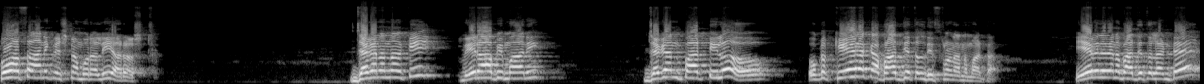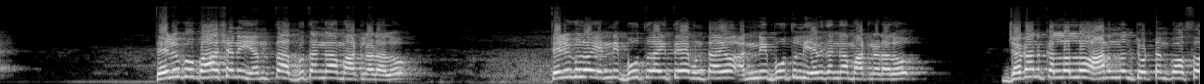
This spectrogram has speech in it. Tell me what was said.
Posani Krishna Murali arrest. జగనన్నకి వీరాభిమాని. జగన్ పార్టీలో ఒక కీలక బాధ్యతలు తీసుకున్నాడు అనమాట ఏ విధమైన బాధ్యతలు అంటే తెలుగు భాషని ఎంత అద్భుతంగా మాట్లాడాలో తెలుగులో ఎన్ని బూతులు అయితే ఉంటాయో అన్ని బూతులు ఏ విధంగా మాట్లాడాలో జగన్ కళ్ళల్లో ఆనందం చూడటం కోసం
